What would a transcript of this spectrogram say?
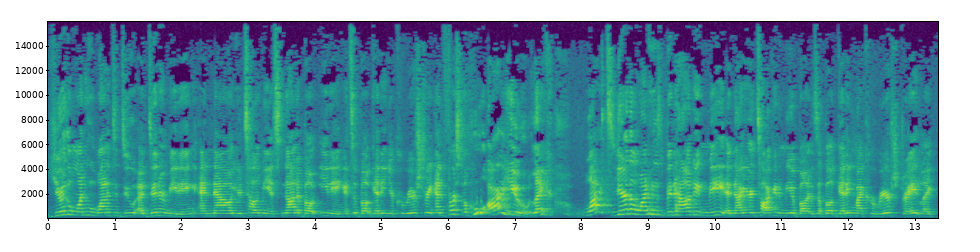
you're the one who wanted to do a dinner meeting, and now you're telling me it's not about eating, it's about getting your career straight. And first of all, who are you? Like, what? You're the one who's been hounding me, and now you're talking to me about it's about getting my career straight. Like,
